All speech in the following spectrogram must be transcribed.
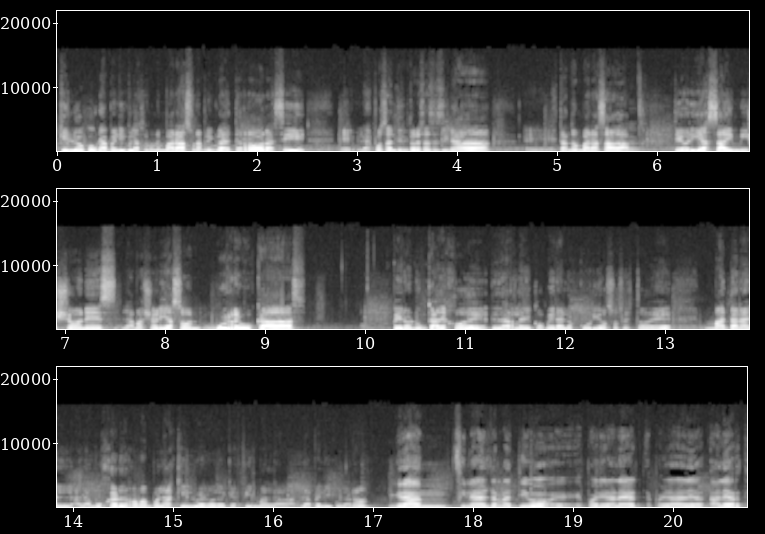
que loco una película sobre un embarazo, una película de terror así. la esposa del director es asesinada estando embarazada. Teorías hay millones, la mayoría son muy rebuscadas pero nunca dejó de, darle de comer a los curiosos esto de matan a la mujer de Roman Polanski luego de que filman la, película, ¿no? Gran final alternativo, eh, spoiler alert, spoiler alert,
